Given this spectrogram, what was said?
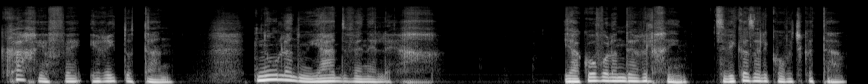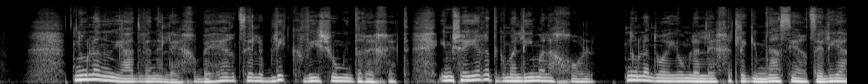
כך יפה עירית דותן. תנו לנו יד ונלך. יעקב הולנדר הלחין, צביקה זליקוביץ' כתב. תנו לנו יד ונלך, בהרצל בלי כביש ומדרכת, עם שיירת גמלים על החול. תנו לנו היום ללכת לגימנסיה הרצליה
